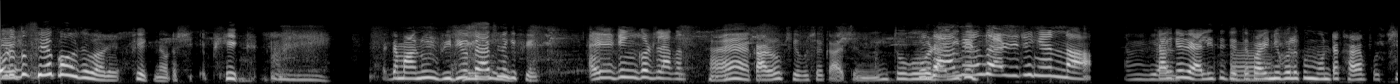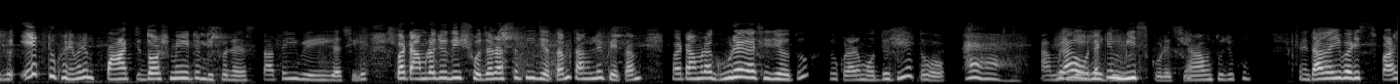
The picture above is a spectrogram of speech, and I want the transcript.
ওটা তো হতে পারে। ফেক না ওটা ফেক একটা মানুষ ভিডিওতে আছে নাকি ফেক এডিটিং করে লাগাতে হ্যাঁ কারোর খেয়ে বসে কাজ নেই। তো র্যালিতে এডিটিং এর না। কালকে র্যালিতে যেতে হ্যাঁ। পারিনি বলে খুব মনটা খারাপ করছিল। একটুখানি মানে পাঁচ দশ মিনিটের ডিফারেন্স তাতেই বেরিয়ে গেছিল। বাট আমরা যদি সোজা রাস্তাতেই যেতাম তাহলে পেতাম। বাট আমরা ঘুরে গেছি যেহেতু ধোকরার মধ্যে দিয়ে তো হ্যাঁ হ্যাঁ হ্যাঁ। আমরা ওটাকে মিস করেছি। আমার তুজো খুব মানে দাদাই বাড়ির পাশ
